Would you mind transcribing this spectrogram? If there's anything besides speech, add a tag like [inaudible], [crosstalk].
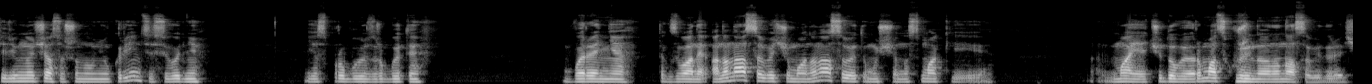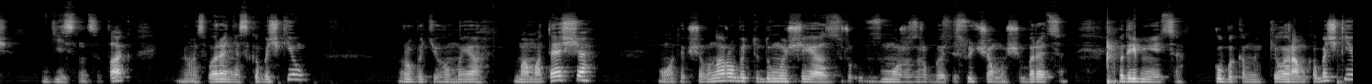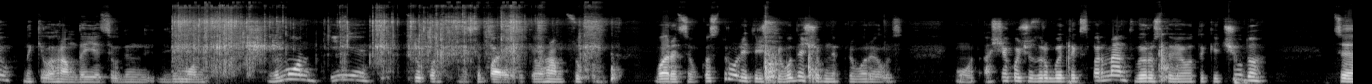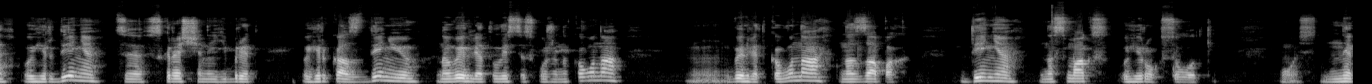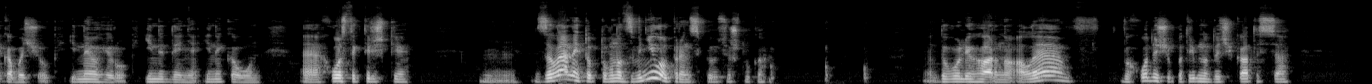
Чарівного часу, шановні українці. Сьогодні я спробую зробити варення так зване ананасове. Чому ананасове? Тому що на смак і має чудовий аромат, схожий на ананасовий, до речі. Дійсно, це так. Ось варення з кабачків. Робить його моя мама теща. От, якщо вона робить, то думаю, що я зможу зробити. Суть чому, що береться, подрібнюється кубиками кілограм кабачків, на кілограм дається один лимон, лимон і цукор засипається, кілограм цукру. Вариться в каструлі, трішки води, щоб не приварилось. От. А ще хочу зробити експеримент. Виростив я отаке чудо. Це огірдиня, це скрещений гібрид огірка з динею. На вигляд листя схоже на кавуна. Вигляд кавуна, на запах диня, на смак огірок солодкий. Ось, не кабачок, і не огірок, і не диня, і не кавун. Е, хвостик трішки зелений, тобто вона дзвеніла, в принципі, оця штука. Доволі гарно, але виходить, що потрібно дочекатися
